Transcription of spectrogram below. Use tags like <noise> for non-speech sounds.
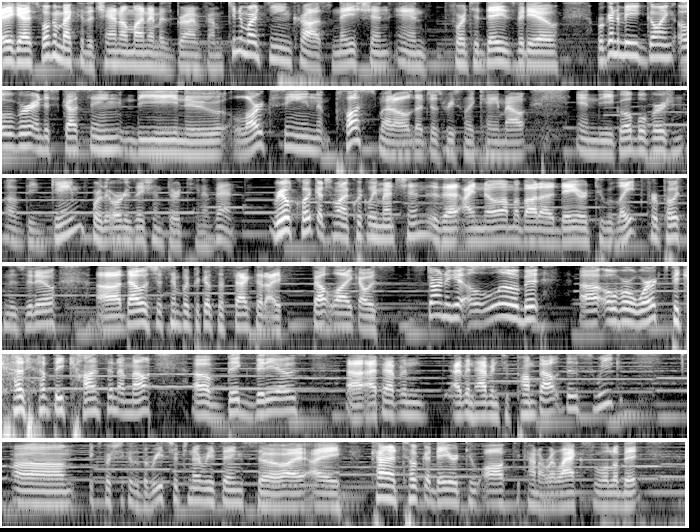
Hey guys, welcome back to the channel. My name is Brian from Kingdom Hearts Cross Nation, and for today's video, we're going to be going over and discussing the new Larxene Plus medal that just recently came out in the global version of the game for the Organization 13 event. Real quick, I just want to quickly mention that I know I'm about a day or two late for posting this video. Uh, that was just simply because of the fact that I felt like I was starting to get a little bit uh, overworked <laughs> because of the constant amount of big videos uh, I've having I've been having to pump out this week, um, especially because of the research and everything. So I, I kind of took a day or two off to kind of relax a little bit.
